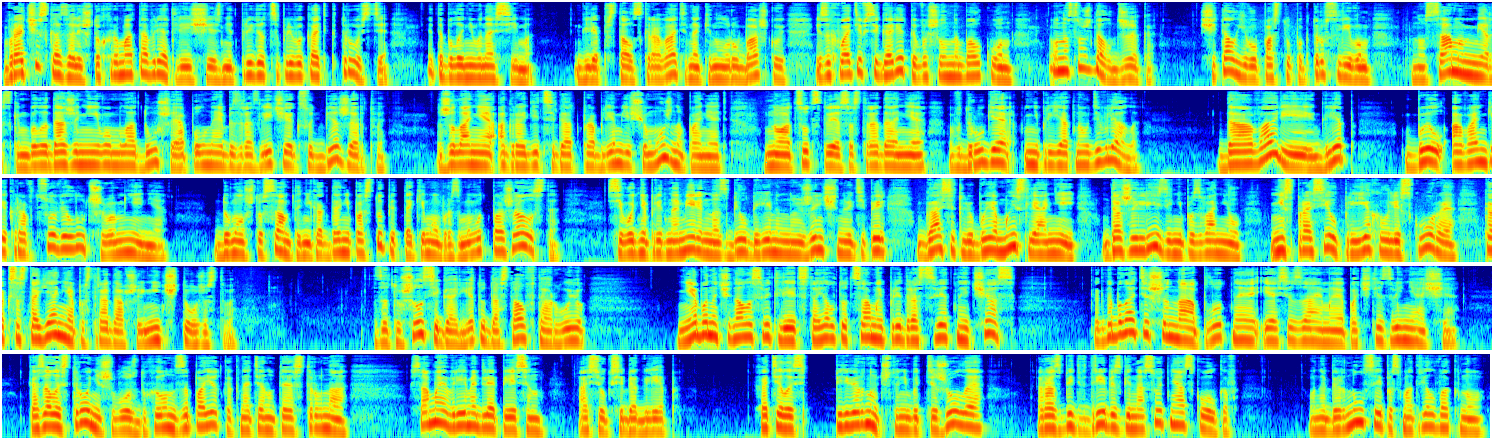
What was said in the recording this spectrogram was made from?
Врачи сказали, что хромота вряд ли исчезнет, придется привыкать к трости. Это было невыносимо. Глеб встал с кровати, накинул рубашку и, захватив сигареты, вышел на балкон. Он осуждал Джека. Считал его поступок трусливым, но самым мерзким было даже не его малодушие, а полное безразличие к судьбе жертвы. Желание оградить себя от проблем еще можно понять, но отсутствие сострадания в друге неприятно удивляло. До аварии Глеб был о Ваньке Кравцове лучшего мнения. Думал, что сам-то никогда не поступит таким образом. И вот, пожалуйста, сегодня преднамеренно сбил беременную женщину и теперь гасит любые мысли о ней. Даже Лизе не позвонил, не спросил, приехала ли скорая, как состояние пострадавшей, ничтожество. Затушил сигарету, достал вторую. Небо начинало светлеть, стоял тот самый предрассветный час, когда была тишина, плотная и осязаемая, почти звенящая. Казалось, тронешь воздух, и он запоет, как натянутая струна. Самое время для песен, осек себя Глеб. Хотелось перевернуть что-нибудь тяжелое, разбить вдребезги на сотни осколков. Он обернулся и посмотрел в окно.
